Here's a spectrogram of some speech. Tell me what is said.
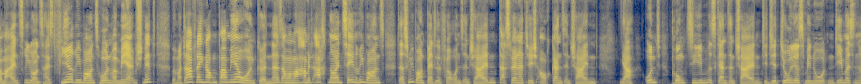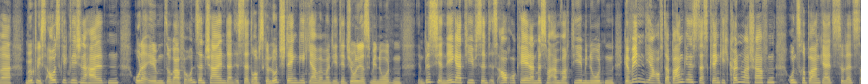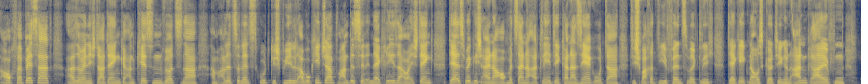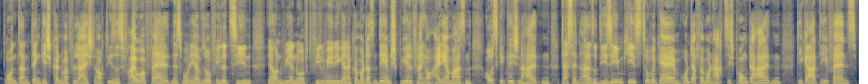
31,1 Rebounds. Heißt, vier Rebounds holen wir mehr im Schnitt. Wenn wir da vielleicht noch ein paar mehr holen können, ne? sagen wir mal mit 8, 9, 10 Rebounds das Rebound-Battle für uns entscheiden, das wäre natürlich auch ganz entscheidend. Ja, und Punkt 7 ist ganz entscheidend. Die Julius-Minuten, die müssen wir möglichst ausgeglichen halten oder eben sogar für uns entscheiden. Dann ist der Drops gelutscht, denke ich. Ja, wenn wir die, Julius-Minuten ein bisschen negativ sind, ist auch okay. Dann müssen wir einfach die Minuten gewinnen, die ja auf der Bank ist. Das, denke ich, können wir schaffen. Unsere Bank ja jetzt zuletzt auch verbessert. Also, wenn ich da denke an Kessen, Würzner, haben alle zuletzt gut gespielt. Abu Kijab war ein bisschen in der Krise, aber ich denke, der ist wirklich einer, auch mit seiner Athletik kann er sehr gut da die schwache Defense wirklich der Gegner aus Göttingen angreifen. Und dann denke ich, können wir vielleicht auch dieses Freiwurfverhältnis, wo die ja so viele ziehen, ja, und wir nur viel weniger, dann können wir das in dem Spiel vielleicht auch einigermaßen ausgeglichen halten. Das sind also die sieben Keys to the Game. Unter 85 Punkte halten, die Guard Defense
